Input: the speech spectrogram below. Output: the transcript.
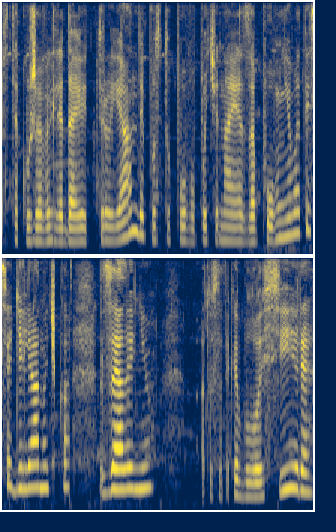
Ось Так уже виглядають троянди, поступово починає заповнюватися діляночка зеленню, а то все таке було сіре,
